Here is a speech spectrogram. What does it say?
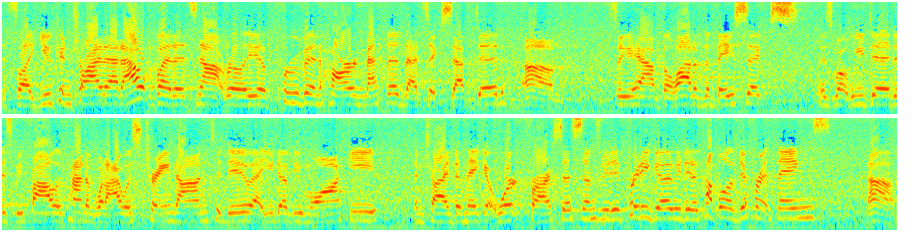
it's like you can try that out, but it's not really a proven hard method that's accepted. Um, so you have a lot of the basics is what we did is we followed kind of what I was trained on to do at UW Milwaukee and tried to make it work for our systems. We did pretty good. We did a couple of different things um,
